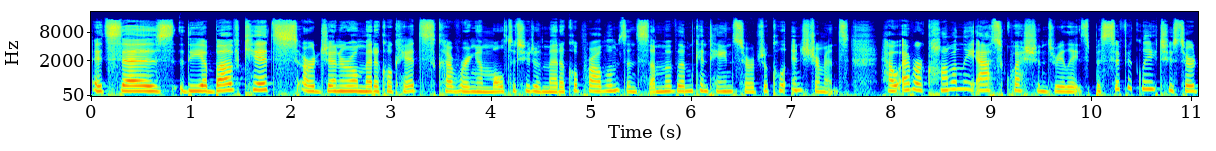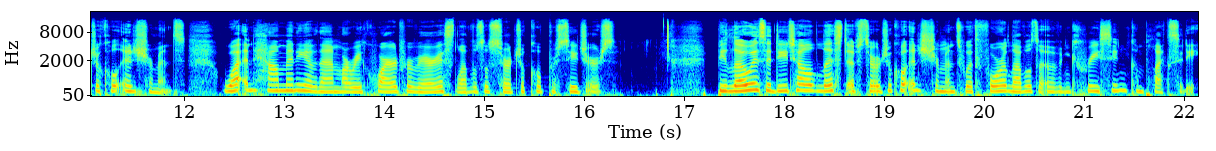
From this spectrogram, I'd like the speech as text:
It says the above kits are general medical kits covering a multitude of medical problems, and some of them contain surgical instruments. However, commonly asked questions relate specifically to surgical instruments. What and how many of them are required for various levels of surgical procedures? Below is a detailed list of surgical instruments with four levels of increasing complexity.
